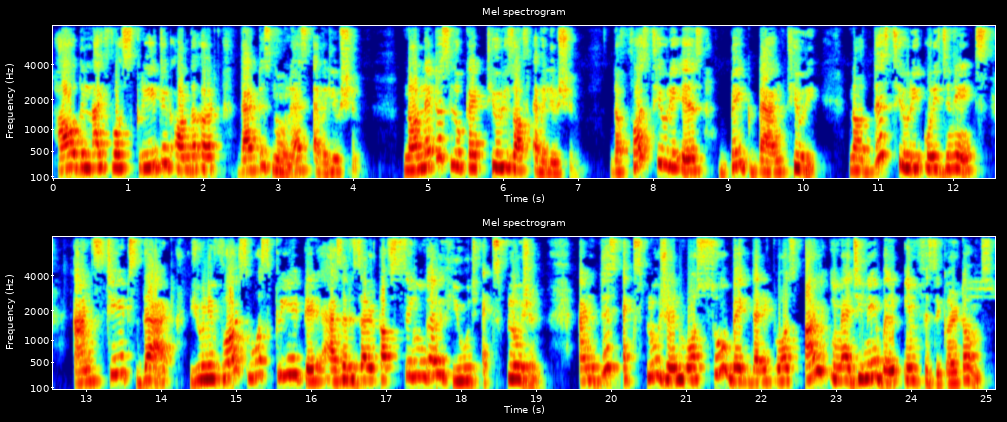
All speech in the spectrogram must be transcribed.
how the life was created on the earth, that is known as evolution. Now let us look at theories of evolution. The first theory is Big Bang theory. Now this theory originates and states that universe was created as a result of single huge explosion and this explosion was so big that it was unimaginable in physical terms.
